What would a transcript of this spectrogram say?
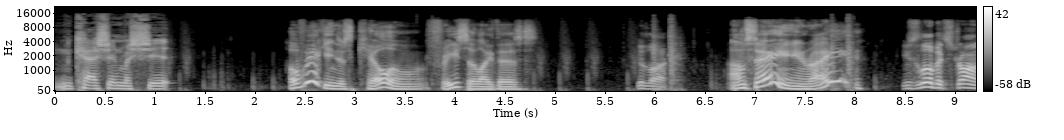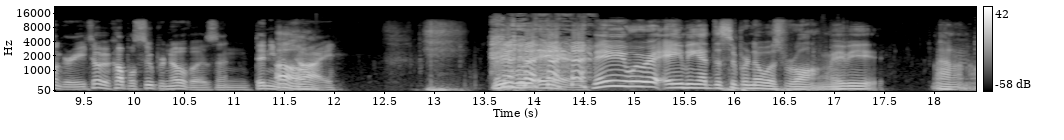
and cash in my shit. Hopefully I can just kill him, Frieza like this. Good luck. I'm saying, right? He was a little bit stronger. He took a couple supernovas and didn't even Oh. die. Maybe we, were maybe we were aiming at the supernovas wrong. Maybe I don't know.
